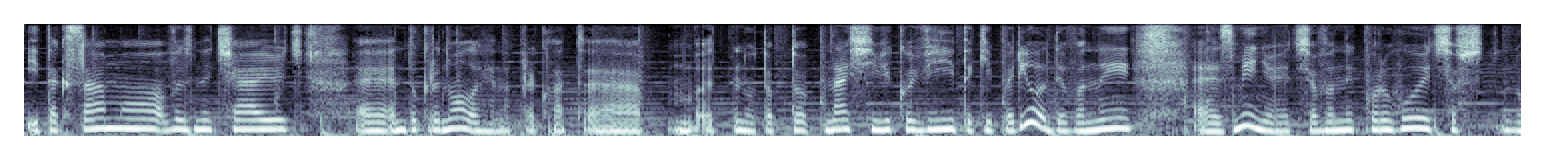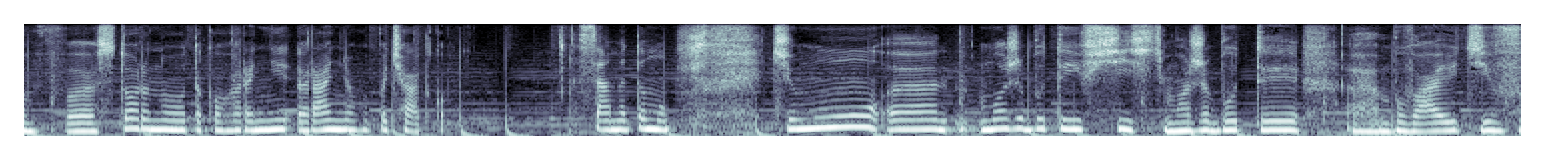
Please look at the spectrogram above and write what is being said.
І так само визначають ендокринологи, наприклад. Ну, Тобто наші вікові такі періоди вони змінюються, вони коригуються в ну, в сторону такого ранні, раннього початку. Саме тому Чому е, може бути і в 6, може бути, е, бувають і в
